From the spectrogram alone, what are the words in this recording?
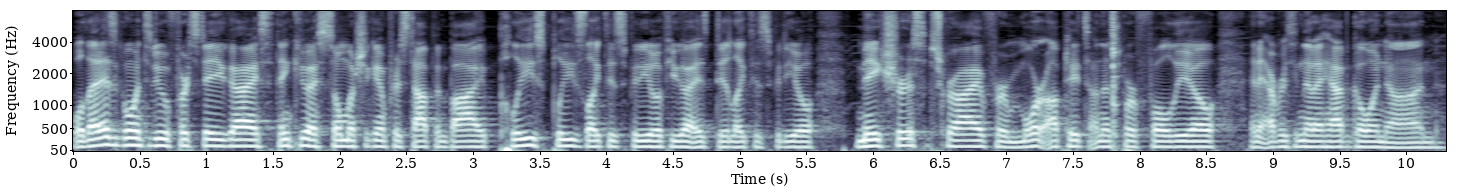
Well, that is going to do it for today, you guys. Thank you guys so much again for stopping by. Please, please like this video if you guys did like this video. Make sure to subscribe for more updates on this portfolio and everything that I have going on.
